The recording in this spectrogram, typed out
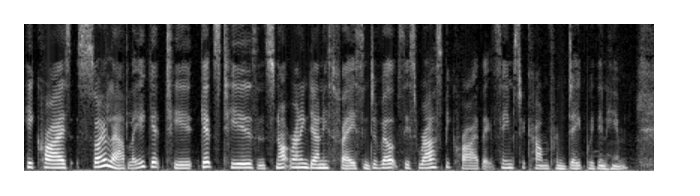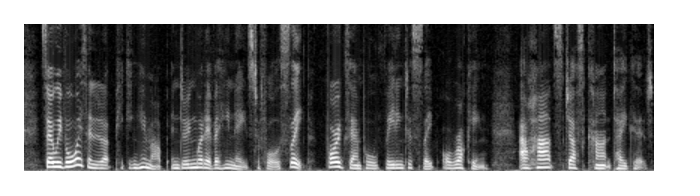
He cries so loudly, get tear, gets tears and snot running down his face, and develops this raspy cry that seems to come from deep within him. So we've always ended up picking him up and doing whatever he needs to fall asleep. For example, feeding to sleep or rocking. Our hearts just can't take it.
